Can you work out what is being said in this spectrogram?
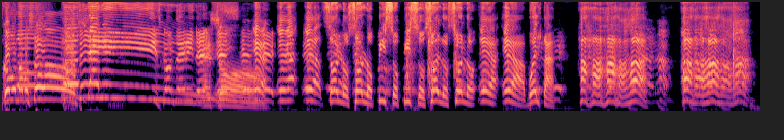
¿Cómo andamos todos? ¡Con tenis! ¡Con tenis! Eso. Ea, ea, ea, solo, solo, piso, piso, solo, solo, ea, ea, vuelta. Ja, ja, ja, ja, ja. Ja, ja, ja, ja, ja.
